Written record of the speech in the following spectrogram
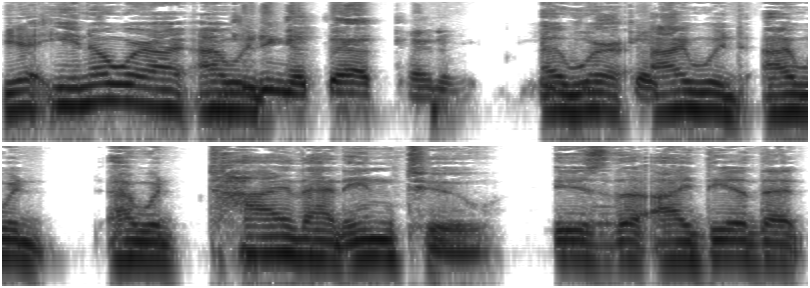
Yeah, you know where I, I would Getting at that kind of uh, where. I would I would I would tie that into is the idea that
